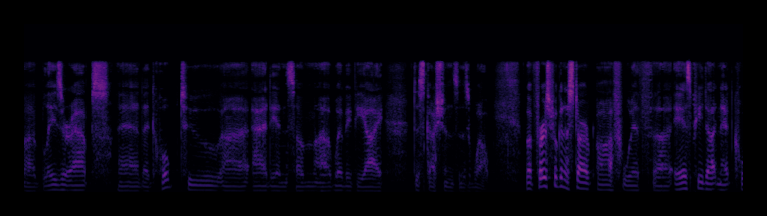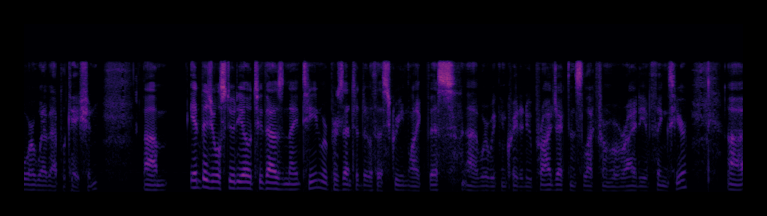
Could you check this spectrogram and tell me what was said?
uh, Blazor apps and I'd hope to uh, add in some web API discussions as well. But first we're going to start off with ASP.NET Core web application. Um, in Visual Studio 2019, we're presented with a screen like this, uh, where we can create a new project and select from a variety of things here. Uh,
